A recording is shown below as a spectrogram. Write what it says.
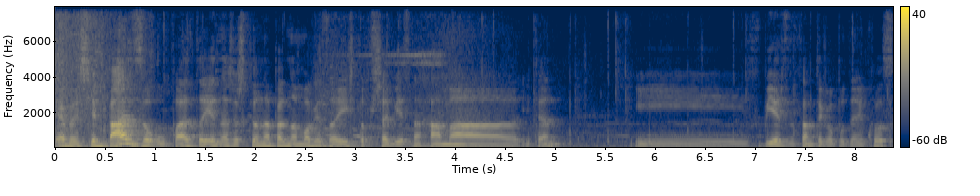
Jakbym się bardzo uparł, to jedna rzecz, którą na pewno mogę zrobić, to przebiec na Hama i ten. I wbiec do tamtego budynku, z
